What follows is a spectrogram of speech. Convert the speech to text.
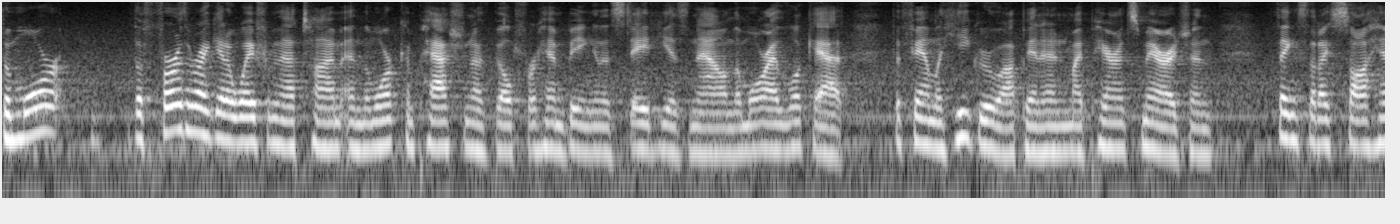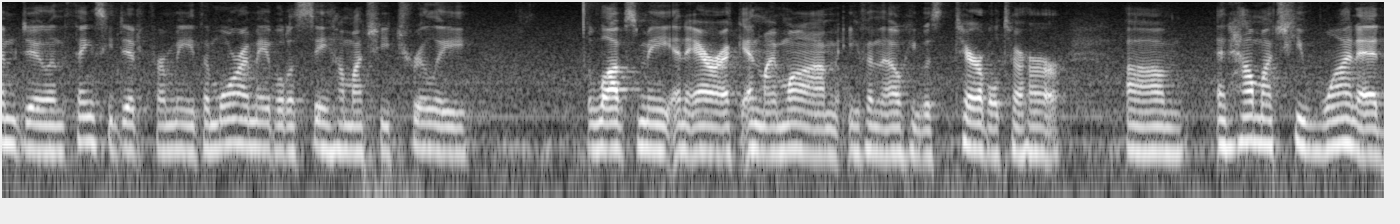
the more the further I get away from that time and the more compassion I've built for him being in the state he is now and the more I look at the family he grew up in and my parents' marriage and things that I saw him do and things he did for me the more I'm able to see how much he truly loves me and Eric and my mom, even though he was terrible to her, um, and how much he wanted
